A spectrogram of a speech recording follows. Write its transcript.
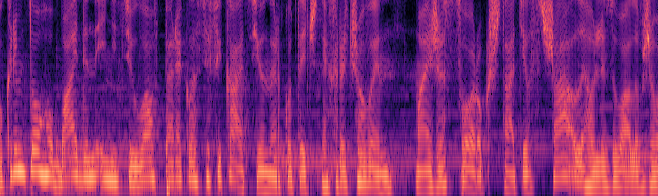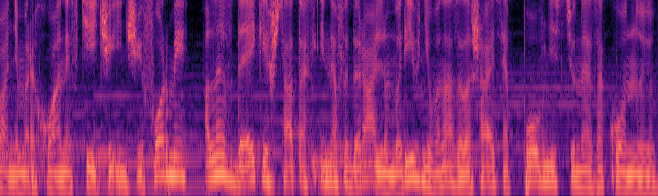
Окрім того, Байден ініціював перекласифікацію наркотичних речовин. Майже 40 штатів США легалізували вживання марихуани в тій чи іншій формі, але в деяких штатах і на федеральному рівні вона залишається повністю незаконною.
